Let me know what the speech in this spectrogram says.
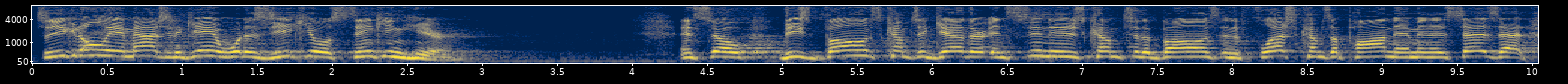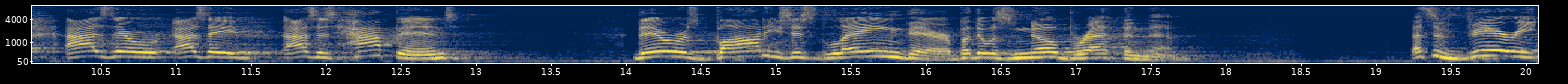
So you can only imagine again what Ezekiel is thinking here. And so these bones come together and sinews come to the bones and the flesh comes upon them. And it says that as there as they as has happened, there was bodies just laying there, but there was no breath in them. That's a very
